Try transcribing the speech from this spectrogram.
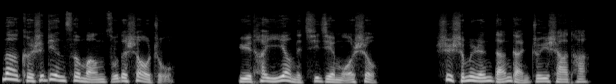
那可是电测蟒族的少主，与他一样的七阶魔兽，是什么人胆敢追杀他？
